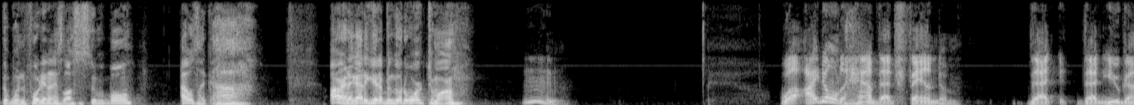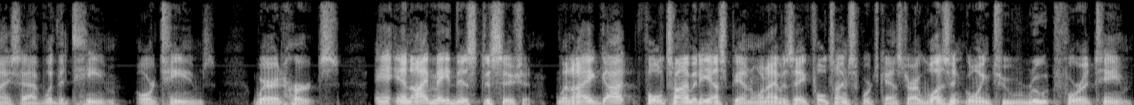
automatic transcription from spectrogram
the when the 49ers lost the Super Bowl, I was like, ah, all right, I got to get up and go to work tomorrow. Hmm. Well, I don't have that fandom that that you guys have with a team or teams where it hurts. And, and I made this decision when I got full time at ESPN. When I was a full time sportscaster, I wasn't going to root for a team.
